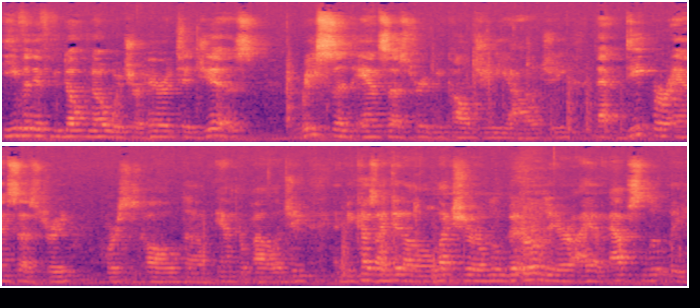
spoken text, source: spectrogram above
Even if you don't know what your heritage is, recent ancestry we call genealogy. That deeper ancestry, of course, is called uh, anthropology. And because I did a lecture a little bit earlier, I have absolutely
